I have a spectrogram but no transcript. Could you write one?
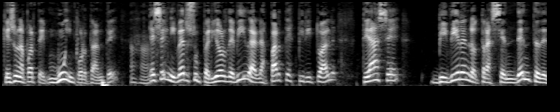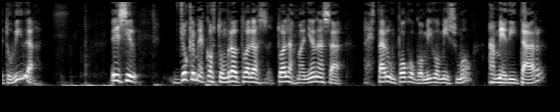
que es una parte muy importante, Ajá. es el nivel superior de vida. La parte espiritual te hace vivir en lo trascendente de tu vida. Es decir, yo que me he acostumbrado todas las, todas las mañanas a, a estar un poco conmigo mismo, a meditar,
